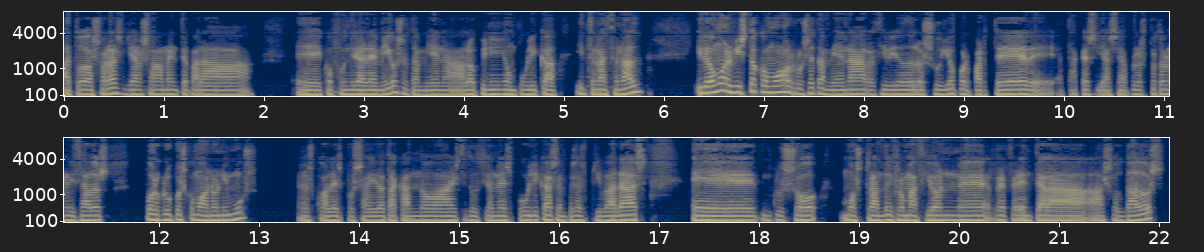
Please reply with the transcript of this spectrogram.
a todas horas, ya no solamente para eh, confundir al enemigo, sino también a la opinión pública internacional. Y luego hemos visto cómo Rusia también ha recibido de lo suyo por parte de ataques, ya sea los protagonizados por grupos como Anonymous, en los cuales pues ha ido atacando a instituciones públicas, empresas privadas, eh, incluso mostrando información eh, referente a, soldados.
